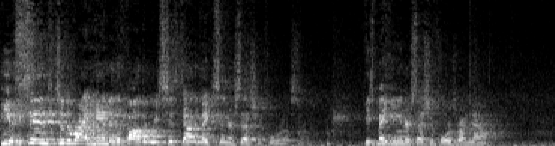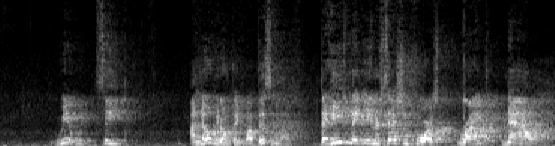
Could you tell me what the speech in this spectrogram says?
he ascends to the right hand of the Father where he sits down and makes intercession for us. He's making intercession for us right now. We, we see, I know we don't think about this enough. That He's making intercession for us right now.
